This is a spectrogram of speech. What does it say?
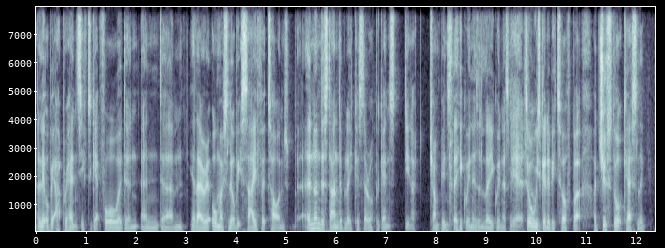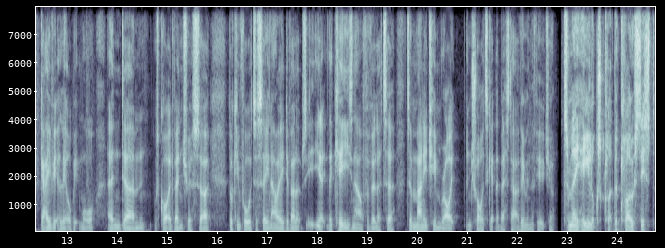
a little bit apprehensive to get forward and and um, you know they were almost a little bit safe at times, and understandably because they're up against you know Champions League winners and league winners. Yeah, it's sure. always going to be tough. But I just thought Kesler gave it a little bit more and um, was quite adventurous. So looking forward to seeing how he develops. You know, the key is now for Villa to to manage him right and try to get the best out of him in the future. To me, he looks cl- the closest.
